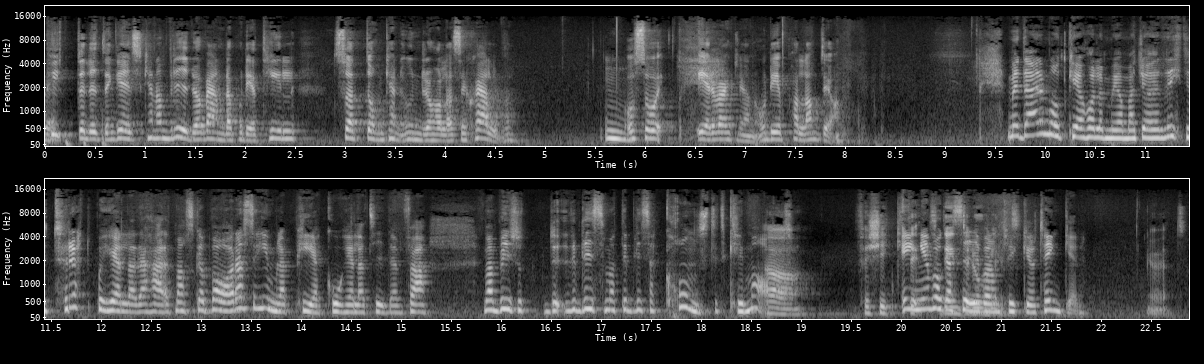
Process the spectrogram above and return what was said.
en pytteliten grej så kan de vrida och vända på det till så att de kan underhålla sig själv. Mm. Och så är det verkligen och det pallar inte jag. Men däremot kan jag hålla med om att jag är riktigt trött på hela det här att man ska vara så himla PK hela tiden för man blir så, det blir som att det blir så konstigt klimat. Ja. Försiktigt. Ingen vågar säga vad de roligt. tycker och tänker. Jag vet.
